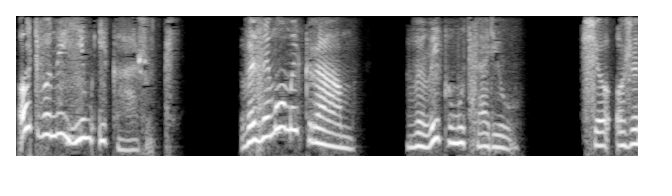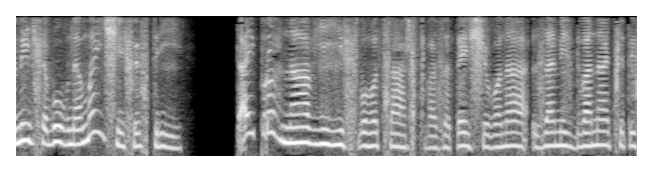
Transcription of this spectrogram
От вони їм і кажуть Веземо ми крам великому царю, що оженився був на меншій сестрі, та й прогнав її свого царства за те, що вона замість дванадцяти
